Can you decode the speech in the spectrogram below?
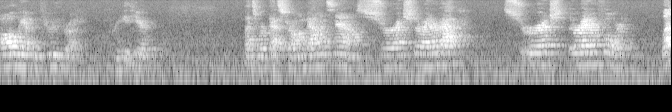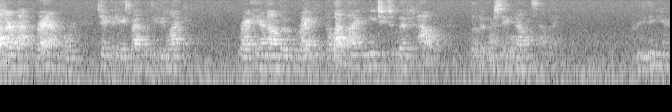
all the way up and through the groin. Breathe here. Let's work that strong balance now. Stretch the right arm back. Stretch the right arm forward. Left arm back, right arm forward. Take the gaze back with you if you'd like. Right hand on the right, the left thigh if you need to, to lift out. A little bit more stable balance that way. Breathing here.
